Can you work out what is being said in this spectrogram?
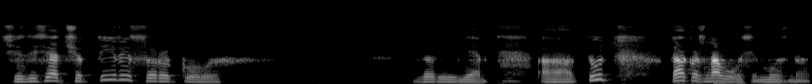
64 сорокових дорівнює. А, тут також на 8 можна.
